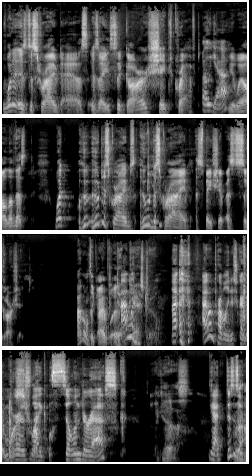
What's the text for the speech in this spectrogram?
what it is described as is a cigar shaped craft. Oh yeah. Yeah, we all love that. What who who describes who would describe a spaceship as cigar shaped? I don't think I would. I would- Castro. I, I would probably describe it more as like cylinder esque. I guess. Yeah, this is Maybe.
